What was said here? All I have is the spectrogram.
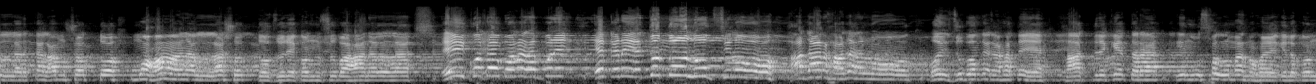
আল্লাহর কালাম সত্য, মহান আল্লাহ সত্য, জোরে কোন সুবাহান আল্লাহ এই কথা বলার পরে এখানে যত লোক ছিল হাজার হাজার লোক ওই যুবকের হাতে হাত রেখে তারা এই মুসলমান হয়ে গেল কোন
